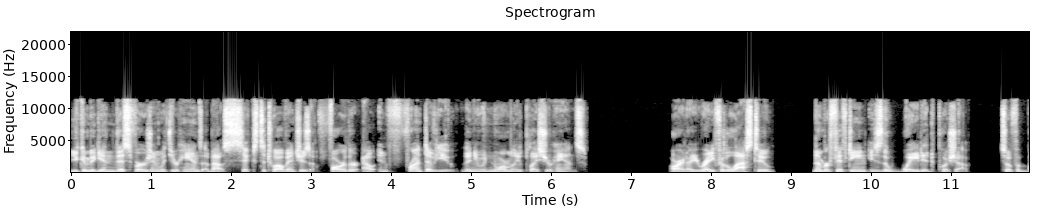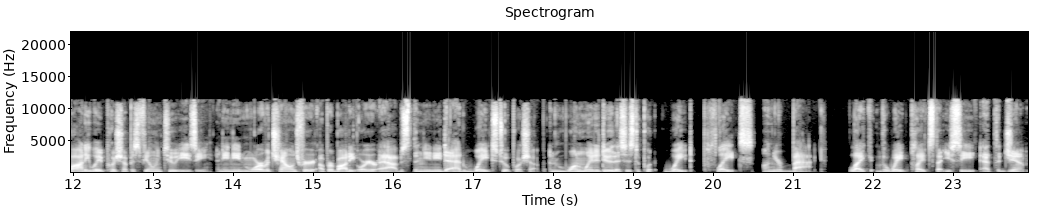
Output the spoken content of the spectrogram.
You can begin this version with your hands about 6 to 12 inches farther out in front of you than you would normally place your hands. All right, are you ready for the last two? Number 15 is the weighted push up. So, if a body weight push up is feeling too easy and you need more of a challenge for your upper body or your abs, then you need to add weight to a push up. And one way to do this is to put weight plates on your back, like the weight plates that you see at the gym.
